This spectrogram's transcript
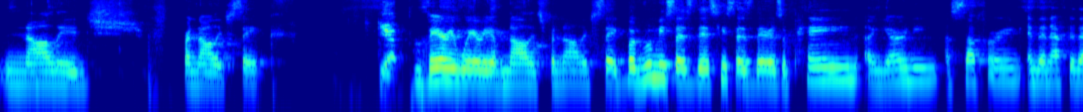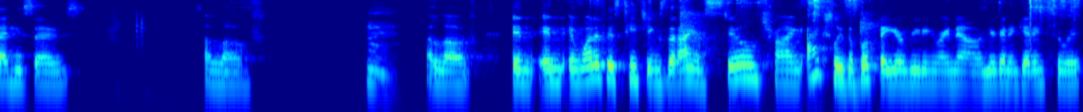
knowledge for knowledge sake. Yeah. I'm very wary of knowledge for knowledge sake. But Rumi says this, he says there is a pain, a yearning, a suffering, and then after that he says a love. Hmm. A love in, in, in one of his teachings that I am still trying, actually, the book that you're reading right now, you're going to get into it.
